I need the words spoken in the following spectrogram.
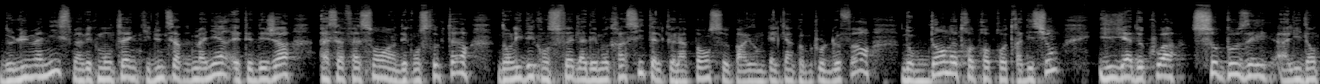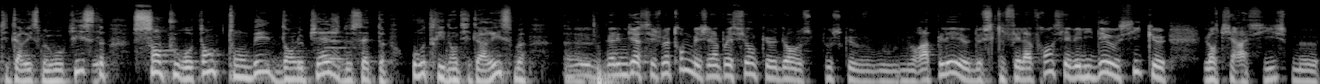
de l'humanisme avec Montaigne, qui d'une certaine manière était déjà à sa façon un déconstructeur, dans l'idée qu'on se fait de la démocratie telle que la pense par exemple quelqu'un comme Claude Lefort. Donc dans notre propre tradition, il y a de quoi s'opposer à l'identitarisme wokiste sans pour autant tomber dans le piège de cet autre identitarisme euh, vous allez me dire si je me trompe, mais j'ai l'impression que dans tout ce que vous nous rappelez euh, de ce qui fait la France, il y avait l'idée aussi que l'antiracisme, euh,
